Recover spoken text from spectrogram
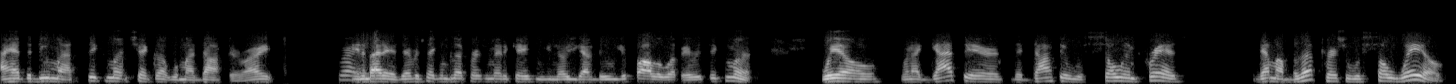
I had to do my six month checkup with my doctor, right? Right. Anybody that's ever taken blood pressure medication, you know you got to do your follow up every six months. Well, when I got there, the doctor was so impressed that my blood pressure was so well.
